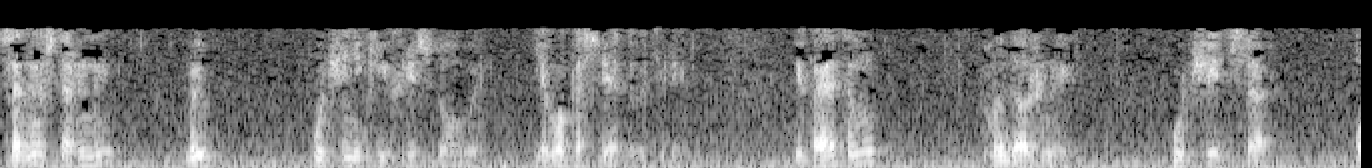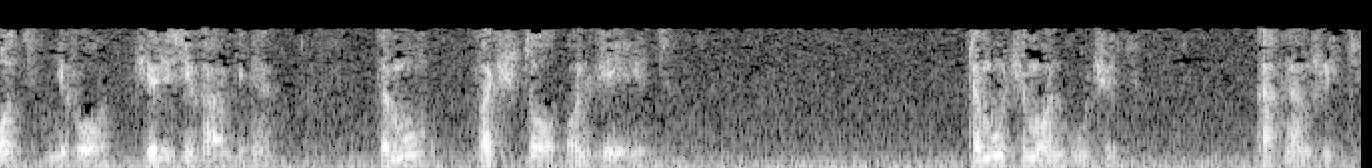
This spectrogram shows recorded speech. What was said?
С одной стороны, мы ученики Христовы, Его последователи. И поэтому мы должны учиться от Него через Евангелие тому, во что Он верит, тому, чему Он учит, как нам жить.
